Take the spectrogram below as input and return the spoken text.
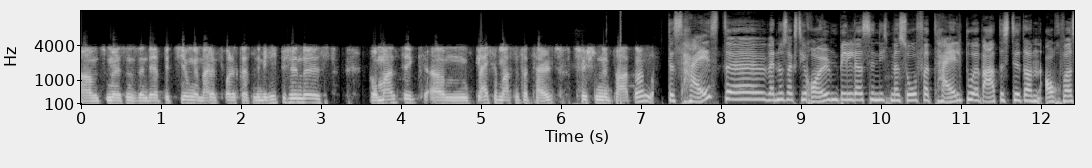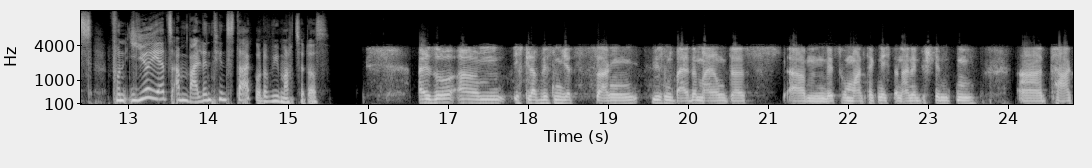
ähm, zumindest in der Beziehung in meinem Freundeskreis, in dem ich mich befinde, ist Romantik ähm, gleichermaßen verteilt zwischen den Partnern. Das heißt, äh, wenn du sagst, die Rollenbilder sind nicht mehr so verteilt, du erwartest dir dann auch was von ihr jetzt am Valentinstag oder wie macht sie das? Also ähm, ich glaube, wir sind jetzt sagen, wir sind beide der Meinung, dass ähm, jetzt Romantik nicht an einem bestimmten äh, Tag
